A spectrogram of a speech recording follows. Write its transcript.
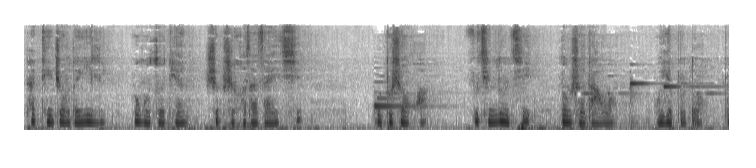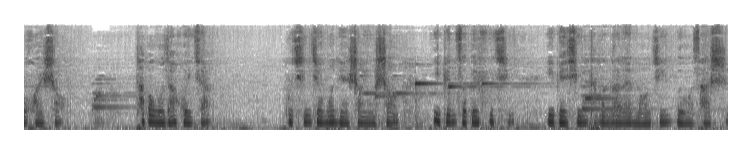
他提着我的衣领，问我昨天是不是和他在一起。我不说话，父亲怒极，动手打我，我也不躲，不还手。他把我拉回家，母亲见我脸上有伤，一边责备父亲，一边心疼的拿来毛巾为我擦拭。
